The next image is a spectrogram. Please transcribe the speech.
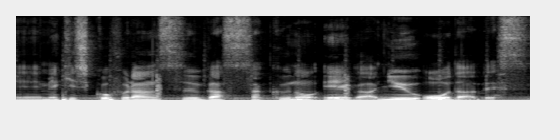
えー、メキシコ・フランス合作の映画ニューオーダーです。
